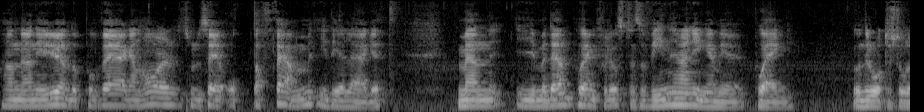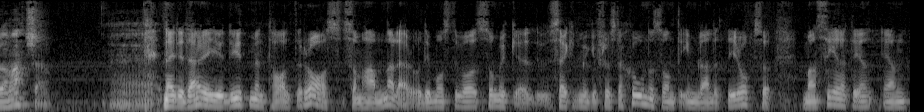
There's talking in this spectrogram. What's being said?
Han, han är ju ändå på väg. Han har som du säger 8-5 i det läget. Men i och med den poängförlusten så vinner han ju inga mer poäng under återstoden av matchen. Eh, Nej det där är ju det är ett mentalt ras som hamnar där och det måste vara så mycket säkert mycket frustration och sånt inblandat i det också. Man ser att det är en, en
